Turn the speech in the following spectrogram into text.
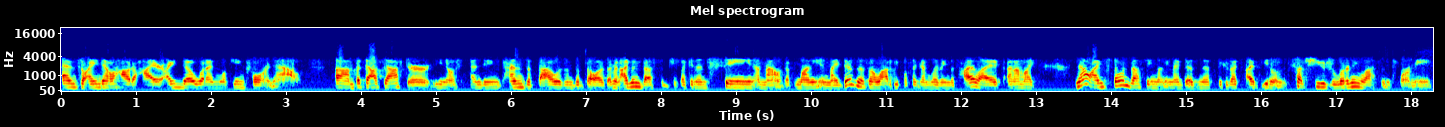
and so I know how to hire. I know what I'm looking for now. Um, but that's after, you know, spending tens of thousands of dollars. I mean, I've invested just like an insane amount of money in my business. And a lot of people think I'm living this high life. And I'm like, no, I'm still investing money in my business because I, I you know, such huge learning lessons for me.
